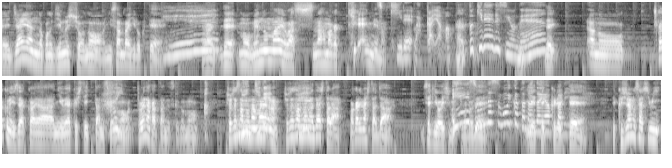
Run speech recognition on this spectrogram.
えージャイアンのこの事務所の23倍広くて、はい、でもう目の前は砂浜が綺麗に見えます。綺麗。和歌山。はい。本当綺麗ですよね、であのー近くの居酒屋に予約して行ったんですけども、取れなかったんですけどもあ著者さんの名前、うん、著者さんの名前出したら、分かりました。じゃあ席用意しますってえー、ことで、そんなすごい方なんだやってぱりくれて。でクジラの刺身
